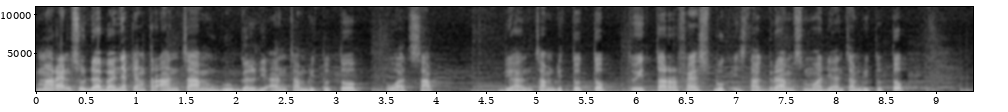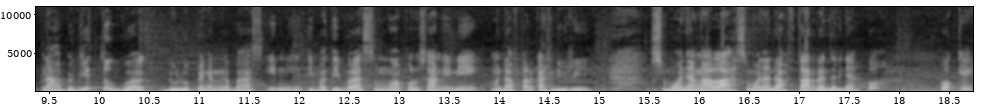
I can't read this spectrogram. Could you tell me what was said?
Kemarin sudah banyak yang terancam, Google diancam ditutup, WhatsApp diancam ditutup, Twitter, Facebook, Instagram semua diancam ditutup. Nah begitu gua dulu pengen ngebahas ini, tiba-tiba semua perusahaan ini mendaftarkan diri, semuanya ngalah, semuanya daftar dan jadinya, oh oke. Okay.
